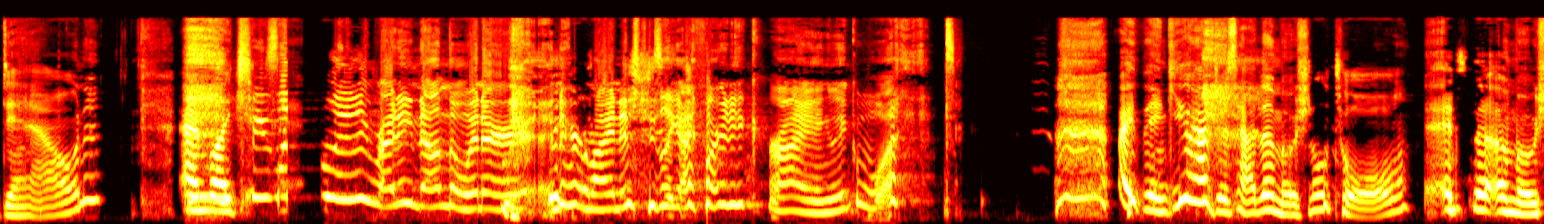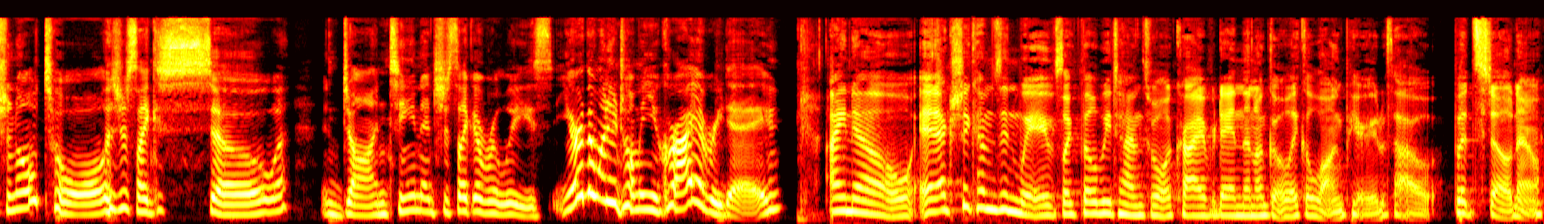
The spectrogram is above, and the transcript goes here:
down, and like she's like literally writing down the winner in her mind, and she's like, I'm already crying. Like what? I think you have just had the emotional toll. It's the emotional toll. It's just like so daunting. It's just like a release. You're the one who told me you cry every day. I know. It actually comes in waves. Like there'll be times where I'll cry every day and then I'll go like a long period without. But still, no.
